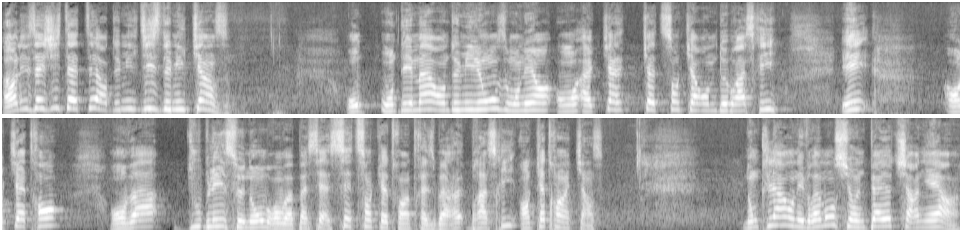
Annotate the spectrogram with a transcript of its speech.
Alors les agitateurs 2010-2015. On, démarre en 2011, on est à 442 brasseries et en 4 ans, on va doubler ce nombre, on va passer à 793 brasseries en 95. Donc là, on est vraiment sur une période charnière,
